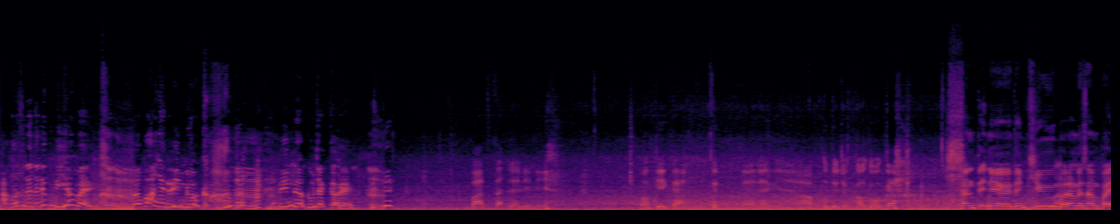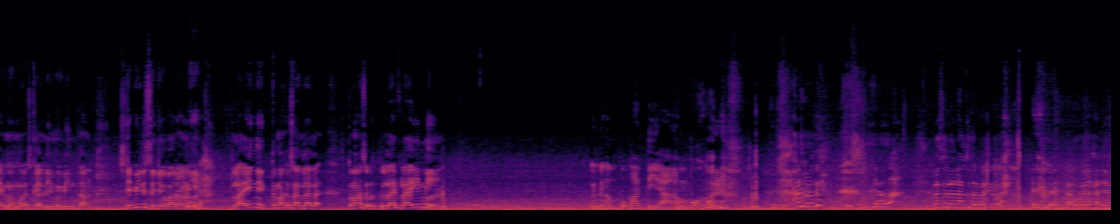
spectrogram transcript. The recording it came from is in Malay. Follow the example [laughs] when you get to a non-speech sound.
Aku rasa dari tadi aku diam kan. Mm-mm. Nampak dia rindu aku. [laughs] rindu aku bercakap eh. [laughs] Batat lah dia ni. Okey kak. Ketat lagi. Apa tu cakap ke bukan? Cantiknya, thank you. Barang dah sampai, memuaskan 5 bintang. Sejak bila jual barang ni? [laughs] Lain ni, termasuk salah, la- termasuk live lain ni. Kena hempuk mati lah. Hempuk kau dah. Ya Allah. Dah sudah lah aku tak nak baca kau. tak boleh ya.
